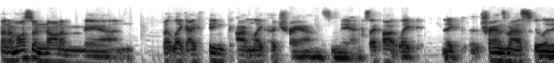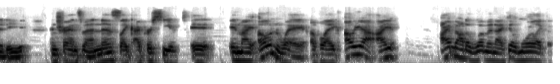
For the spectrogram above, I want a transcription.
but I'm also not a man. But like I think I'm like a trans man because I thought like like trans masculinity and trans manness, like I perceived it in my own way of like, oh yeah, I I'm not a woman. I feel more like a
